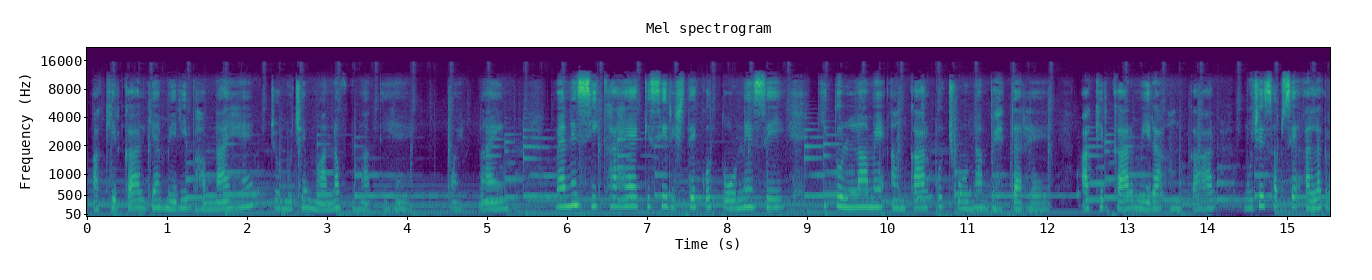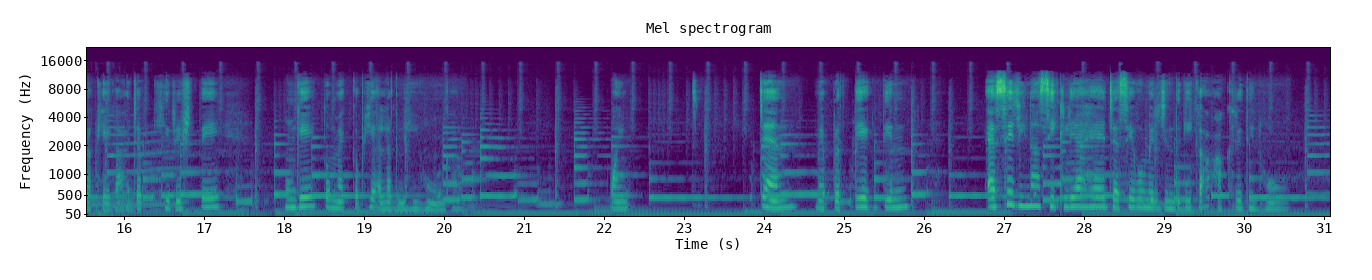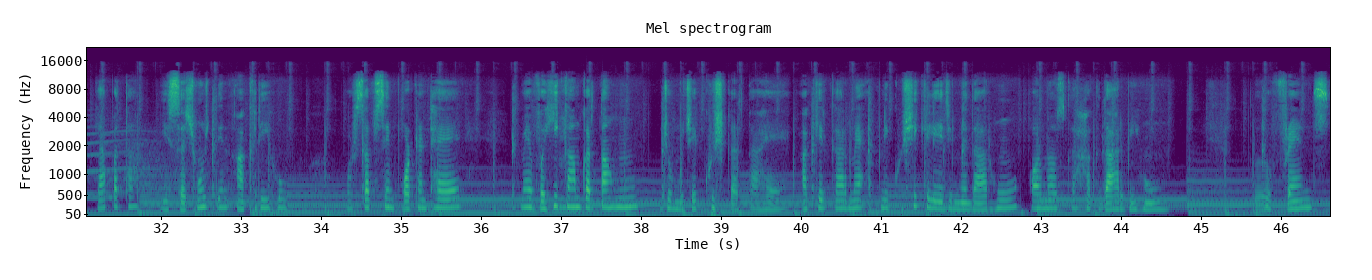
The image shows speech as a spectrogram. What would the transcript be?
आखिरकार यह मेरी भावनाएँ हैं जो मुझे मानव बनाती हैं। पॉइंट नाइन मैंने सीखा है किसी रिश्ते को तोड़ने से की तुलना में अहंकार को छोड़ना बेहतर है। आखिरकार मेरा अहंकार मुझे सबसे अलग रखेगा। जबकि रिश्ते होंगे तो मैं कभी अलग नहीं होऊँगा। पॉइंट टेन मैं प्रत्येक दिन ऐसे जीना सीख लिया है जैसे वो मेरी ज़िंदगी का आखिरी दिन हो। क्या पता ये सचमुच दिन आखिरी हो। और सबसे इम्पोर्टेंट है, मैं वही काम करता हूँ जो मुझे खुश करता है। आखिरकार मैं अपनी खुशी के लिए जिम्मेदार हूँ और मैं उसका हकदार भी हूँ। तो फ्रेंड्स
